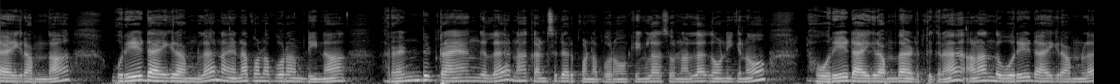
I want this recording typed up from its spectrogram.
டயக்ராம் தான். ஒரே டயக்ராமில் நான் என்ன பண்ண போகிறேன் அப்படின்னா ரெண்டு ட்ரையாங்கிளை நான் கன்சிடர் பண்ண போகிறேன் ஓகேங்களா ஸோ நல்லா கவனிக்கணும். நான் ஒரே டயக்ராம் தான் எடுத்துக்கிறேன். ஆனால் அந்த ஒரே டயக்ராமில்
